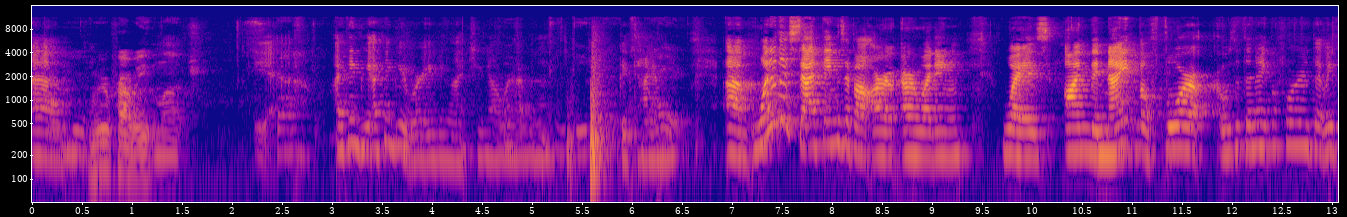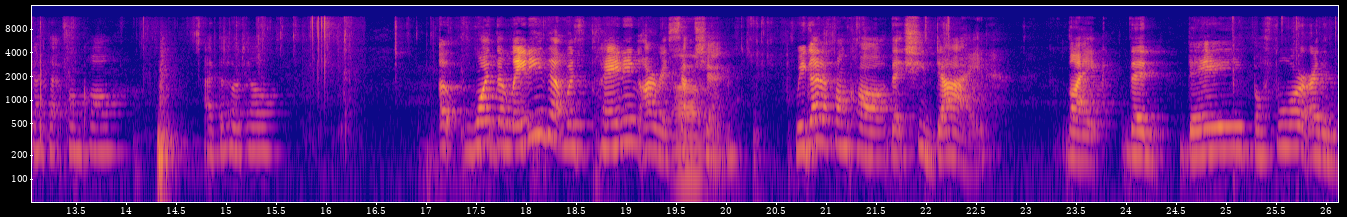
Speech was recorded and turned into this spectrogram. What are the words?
um, We were probably eating lunch. yeah, I think we, I think we were eating lunch. You know, we're having a good time. Um, one of the sad things about our, our wedding was on the night before. Was it the night before that we got that phone call at the hotel? Uh, what the lady that was planning our reception, we got a phone call that she died, like the day before or the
